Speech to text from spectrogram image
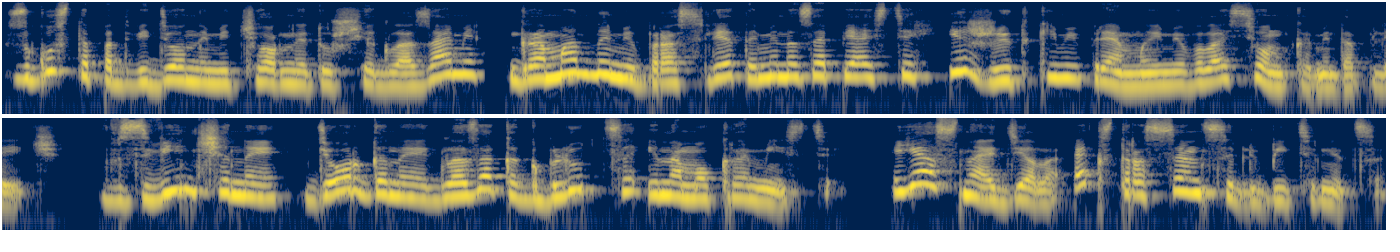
с густо подведенными черной тушью глазами, громадными браслетами на запястьях и жидкими прямыми волосенками до плеч. Взвинченные, дерганые, глаза как блюдца и на мокром месте. Ясное дело, экстрасенсы-любительницы.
